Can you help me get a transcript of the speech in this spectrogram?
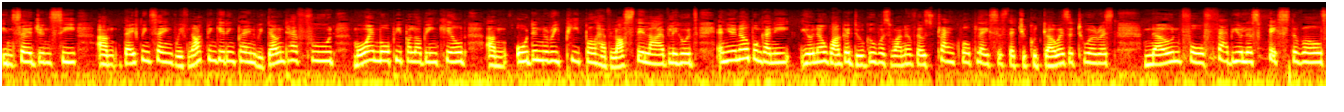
insurgency, um, they've been saying we've not been getting paid, we don't have food, more and more people are being killed. Um, ordinary people have lost their livelihoods. And you know, Bongani, you know, Ouagadougou was one of those tranquil places that you could go as a tourist, known for fabulous festivals.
